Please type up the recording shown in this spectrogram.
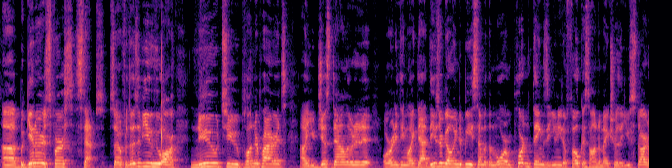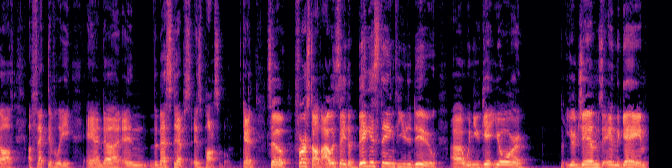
uh, beginner's first steps. So for those of you who are new to Plunder Pirates, uh, you just downloaded it or anything like that, these are going to be some of the more important things that you need to focus on to make sure that you start off effectively and, uh, and the best steps as possible. Okay, so first off, I would say the biggest thing for you to do uh, when you get your your gems in the game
